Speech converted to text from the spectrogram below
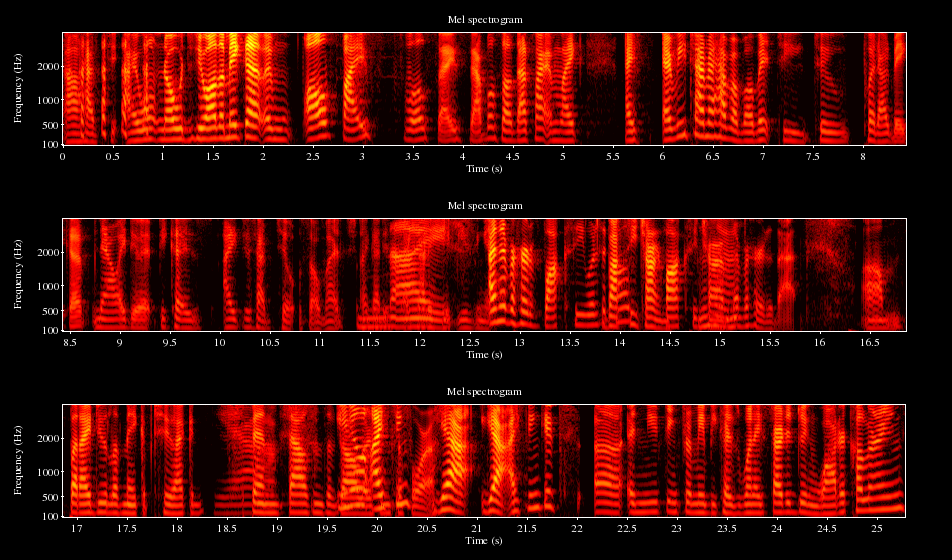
I'll have to. I won't know what to do all the makeup and all five full size samples. So that's why I'm like, I every time I have a moment to to put on makeup, now I do it because I just have to so much. I gotta, I gotta keep nice. using it. I never heard of Boxy. What is it called? BoxyCharm. BoxyCharm. Mhm. Never heard of that. Um, but I do love makeup too. I could Yeah. spend thousands of You know, dollars I in think Sephora. yeah, yeah. I think it's uh, a new thing for me because when I started doing watercoloring,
